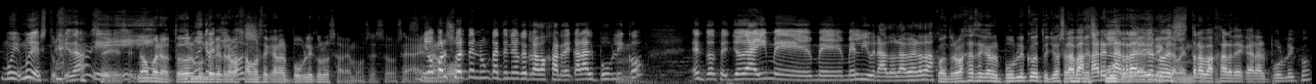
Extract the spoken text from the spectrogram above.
muy, muy estúpida. y- Sí, sí. No, bueno, todo y el mundo que trabajamos de cara al público lo sabemos, eso. O sea, Yo, por algo- suerte, nunca he tenido que trabajar de cara al público. Entonces, yo de ahí me, me- me he librado, la verdad. Cuando trabajas de cara al público, tú un Trabajar en la radio no es trabajar de cara al público.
